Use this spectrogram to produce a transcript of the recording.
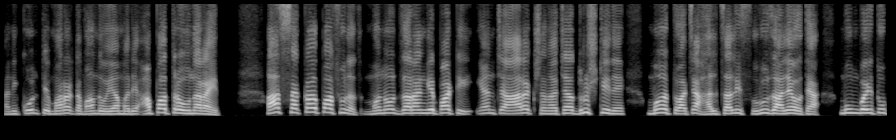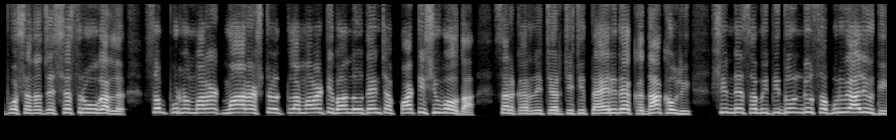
आणि कोणते मराठा बांधव यामध्ये अपात्र होणार आहेत. आज सकाळपासूनच मनोज जरांगे पाटील यांच्या आरक्षणाच्या दृष्टीने महत्त्वाच्या हालचाली सुरू झाल्या होत्या. मुंबईत उपोषणाचे शस्त्र उगारलं. संपूर्ण मराठ महाराष्ट्रातला मराठी बांधव त्यांच्या पाठीशी उभा होता. सरकारने चर्चेची तयारी दाखवली. शिंदे समिती दोन दिवसापूर्वी आली होती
